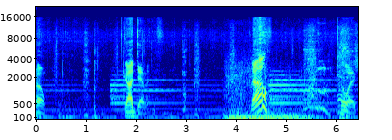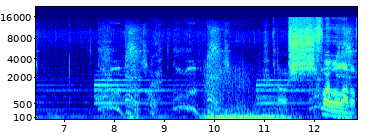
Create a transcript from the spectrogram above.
No. God damn it. No? Go away. Oh sh for the love of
